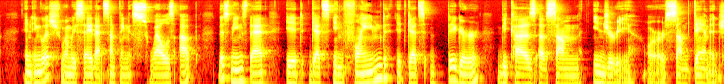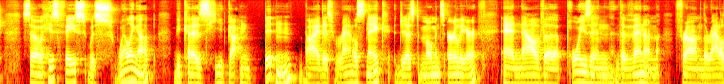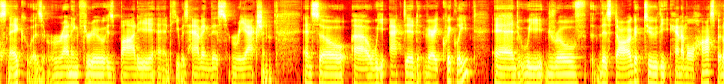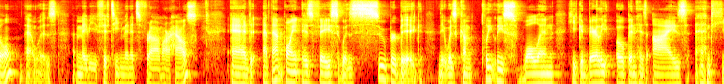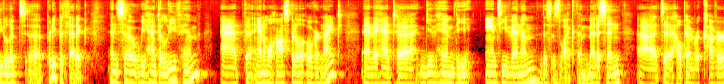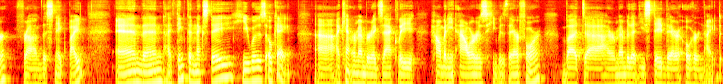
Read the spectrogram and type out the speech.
In English, when we say that something swells up, this means that it gets inflamed, it gets bigger because of some injury or some damage. So his face was swelling up because he'd gotten bitten by this rattlesnake just moments earlier. And now the poison, the venom from the rattlesnake was running through his body and he was having this reaction. And so uh, we acted very quickly and we drove this dog to the animal hospital that was maybe 15 minutes from our house. And at that point, his face was super big. It was completely swollen. He could barely open his eyes and he looked uh, pretty pathetic. And so we had to leave him at the animal hospital overnight and they had to give him the anti venom. This is like the medicine uh, to help him recover from the snake bite. And then I think the next day he was okay. Uh, I can't remember exactly how many hours he was there for, but uh, I remember that he stayed there overnight.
